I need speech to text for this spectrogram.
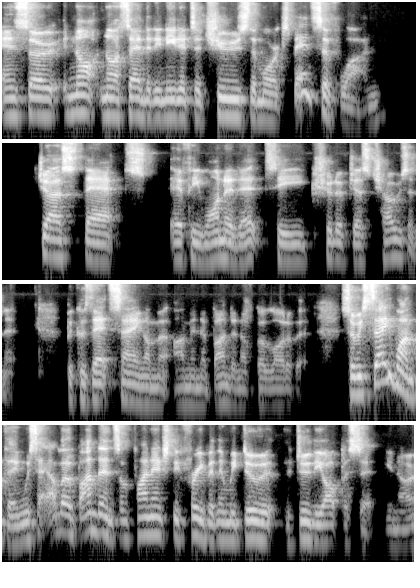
And so not, not saying that he needed to choose the more expensive one, just that if he wanted it, he should have just chosen it because that's saying I'm, a, I'm in abundant, I've got a lot of it. So we say one thing, we say I'm in abundance, I'm financially free, but then we do do the opposite, you know?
